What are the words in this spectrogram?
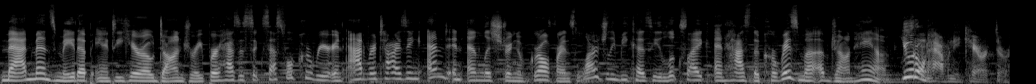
Mad Men's made up anti hero Don Draper has a successful career in advertising and an endless string of girlfriends, largely because he looks like and has the charisma of Jon Hamm. You don't have any character.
